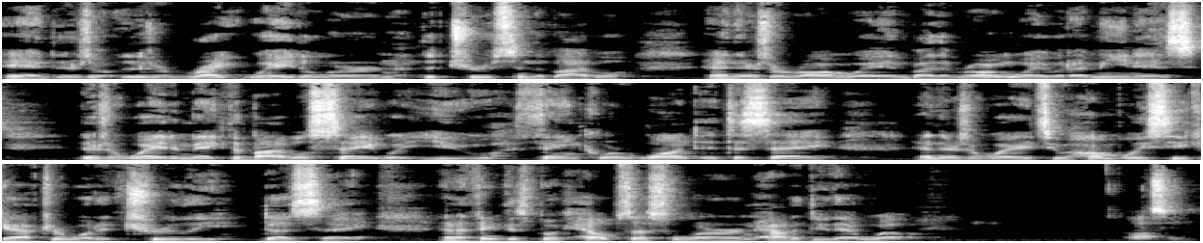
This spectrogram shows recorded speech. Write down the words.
And there's a, there's a right way to learn the truths in the Bible, and there's a wrong way. And by the wrong way, what I mean is there's a way to make the Bible say what you think or want it to say, and there's a way to humbly seek after what it truly does say. And I think this book helps us learn how to do that well. Awesome.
